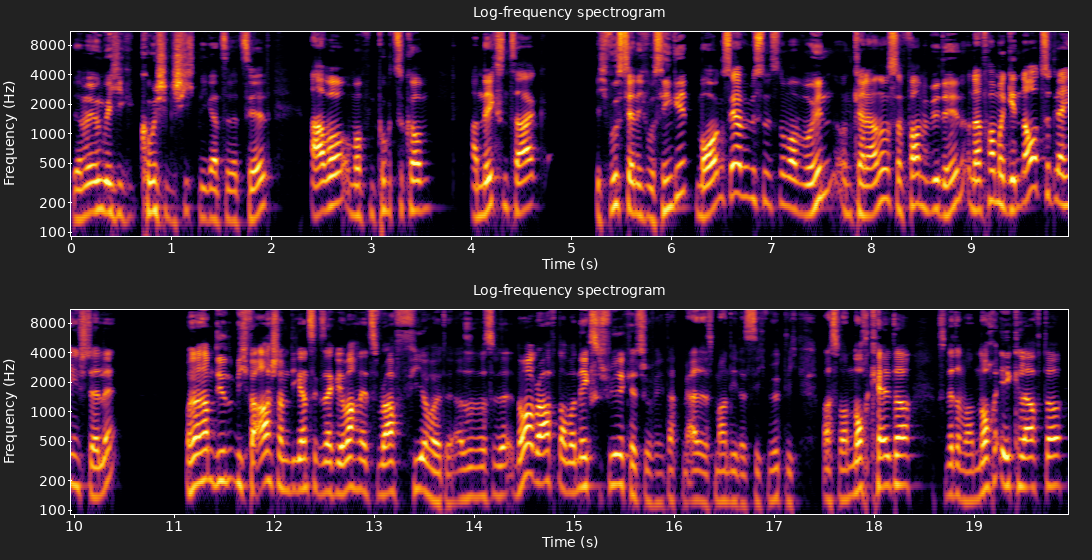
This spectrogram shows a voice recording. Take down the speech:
Wir haben mir irgendwelche komischen Geschichten die ganze Zeit erzählt. Aber, um auf den Punkt zu kommen, am nächsten Tag ich wusste ja nicht, wo es hingeht. Morgens, ja, wir müssen jetzt nochmal wohin und keine Ahnung was, dann fahren wir wieder hin und dann fahren wir genau zur gleichen Stelle Und dann haben die mich verarscht, haben die ganze gesagt, wir machen jetzt Rough 4 heute. Also das wir nochmal Rough, aber nächste Schwierigkeitsstufe. Ich dachte mir, Alter, das machen die das nicht wirklich. Was war noch kälter, das Wetter war noch ekelhafter,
